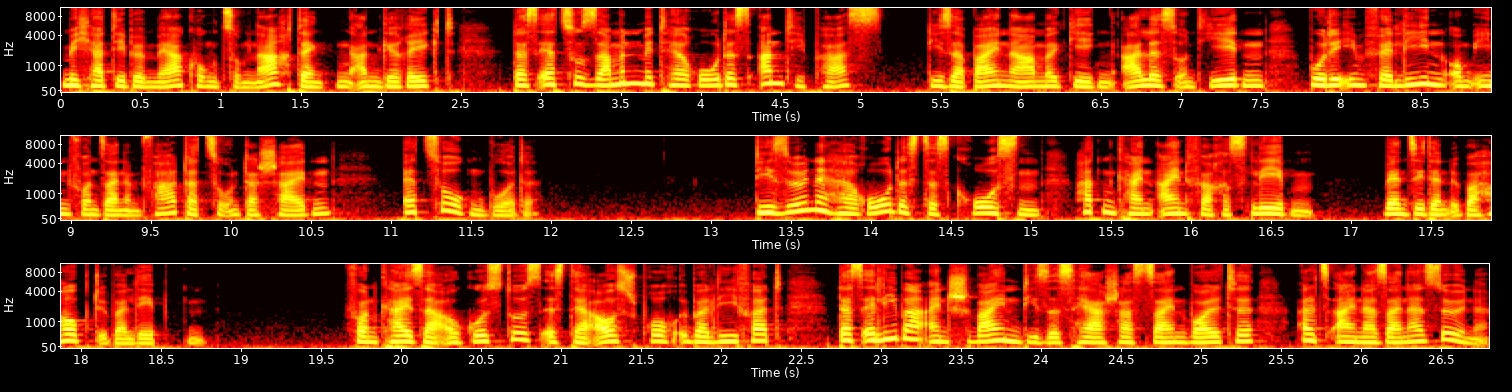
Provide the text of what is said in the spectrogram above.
Mich hat die Bemerkung zum Nachdenken angeregt, dass er zusammen mit Herodes Antipas, dieser Beiname gegen alles und jeden wurde ihm verliehen, um ihn von seinem Vater zu unterscheiden, erzogen wurde. Die Söhne Herodes des Großen hatten kein einfaches Leben, wenn sie denn überhaupt überlebten. Von Kaiser Augustus ist der Ausspruch überliefert, dass er lieber ein Schwein dieses Herrschers sein wollte als einer seiner Söhne.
